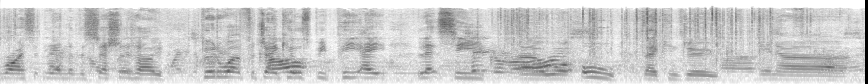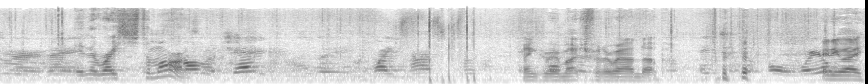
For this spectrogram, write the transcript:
right at the end of the session. So good work for Jake Hill to be P8. Let's see uh, what all they can do in uh, in the races tomorrow. Thank you very much for the roundup. Anyway,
